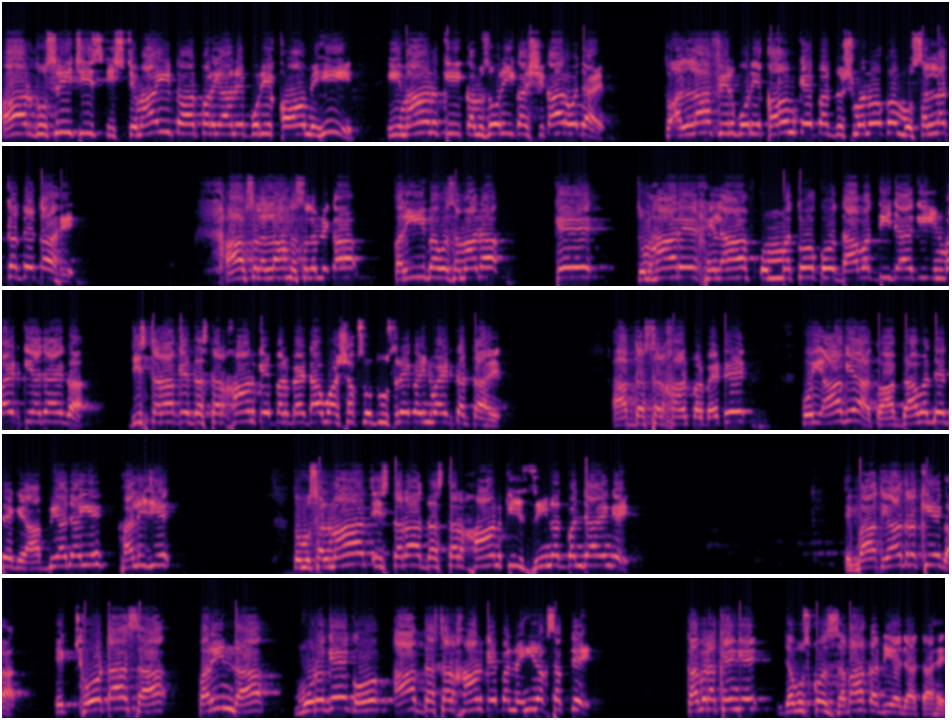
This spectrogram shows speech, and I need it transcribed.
اور دوسری چیز اجتماعی طور پر یعنی پوری قوم ہی ایمان کی کمزوری کا شکار ہو جائے۔ تو اللہ پھر پوری قوم کے پر دشمنوں کو مسلط کر دیتا ہے۔ آپ صلی اللہ علیہ وسلم نے کہا قریب ہے وہ زمانہ کہ تمہارے خلاف امتوں کو دعوت دی جائے گی انوائٹ کیا جائے گا۔ جس طرح کے دسترخوان کے پر بیٹھا ہوا شخص دوسرے کو انوائٹ کرتا ہے۔ آپ دسترخوان پر بیٹھے، کوئی آ گیا تو آپ دعوت دیتے کہ آپ بھی آ جائیے، کھا لیجیے۔ تو مسلمان اس طرح دسترخوان کی زینت بن جائیں گے۔ ایک بات یاد رکھیے گا، ایک چھوٹا سا پرندہ مرغے کو آپ دسترخوان کے پر نہیں رکھ سکتے۔ کب رکھیں گے؟ جب اس کو ذبح کر دیا جاتا ہے۔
